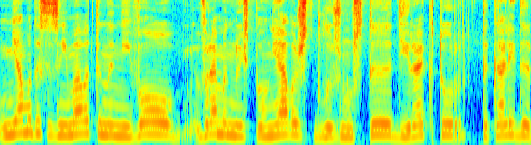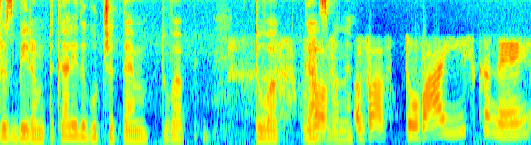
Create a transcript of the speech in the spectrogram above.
няма да се занимавате на ниво временно изпълняващ длъжността директор, така ли да разбирам, така ли да го четем това това казване? В, в това искане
